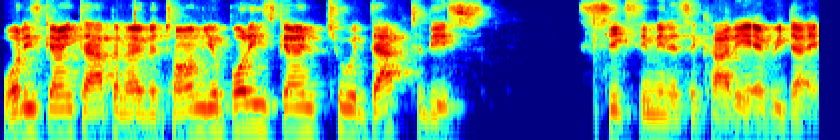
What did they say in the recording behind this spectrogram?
what is going to happen over time? Your body's going to adapt to this 60 minutes of cardio every day.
